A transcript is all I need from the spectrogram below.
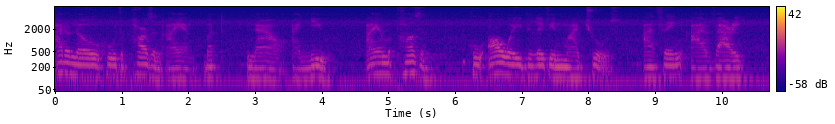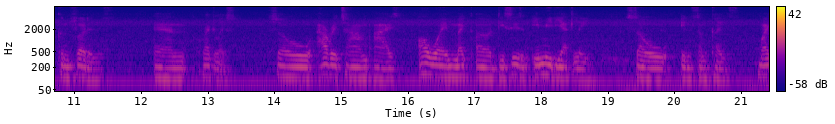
I don't know who the person I am, but now I knew. I am a person who always believe in my truth. I think I'm very confident and reckless. So every time I always make a decision immediately. So in some case, my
